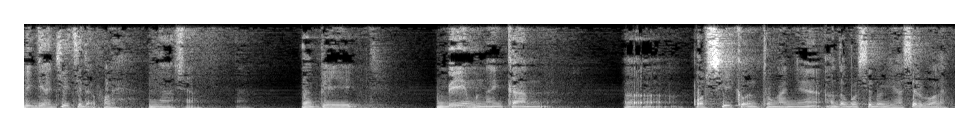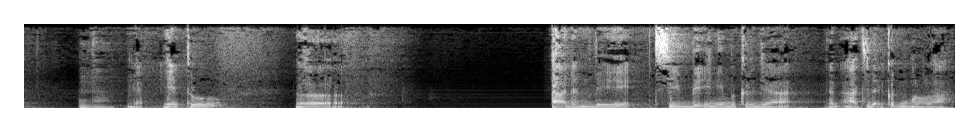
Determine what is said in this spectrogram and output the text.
Digaji tidak boleh. Nah, Tapi B menaikkan uh, porsi keuntungannya atau porsi bagi hasil boleh. Nah. Ya, yaitu uh, A dan B, si B ini bekerja dan A tidak ikut mengelola.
